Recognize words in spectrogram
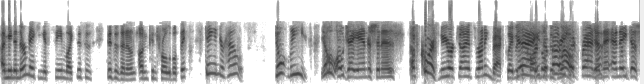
I mean, and they're making it seem like this is this is an un- uncontrollable thing. Stay in your house. Don't leave. You know who O.J. Anderson is? Of course, New York Giants running back played with yeah, the Cardinals he's a very well. good friend, yeah. and they and they just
